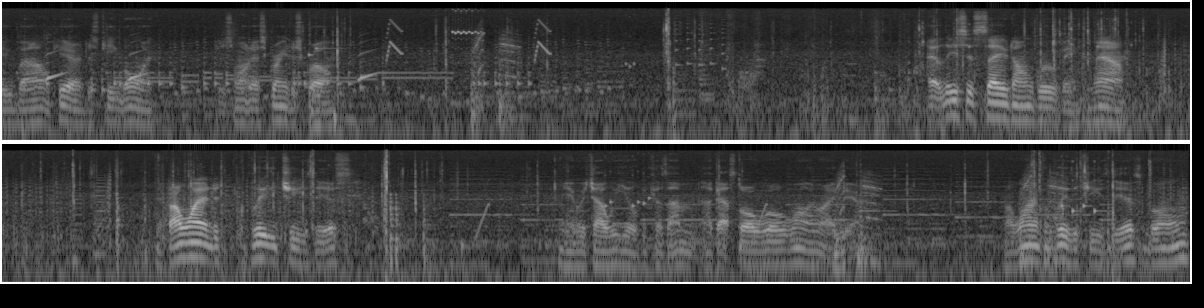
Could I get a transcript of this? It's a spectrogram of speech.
You, but I don't care. Just keep going. Just want that screen to scroll. At least it's saved on Groovy. Now, if I wanted to completely cheese this, yeah, which I will because I'm I got Star World 1 right there. If I want to completely cheese this, boom,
